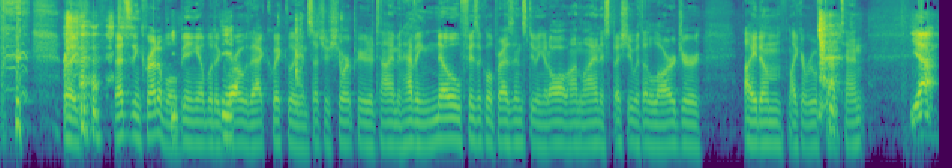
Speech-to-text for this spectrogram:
like that's incredible being able to grow yeah. that quickly in such a short period of time and having no physical presence, doing it all online, especially with a larger item like a rooftop tent. Yeah,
